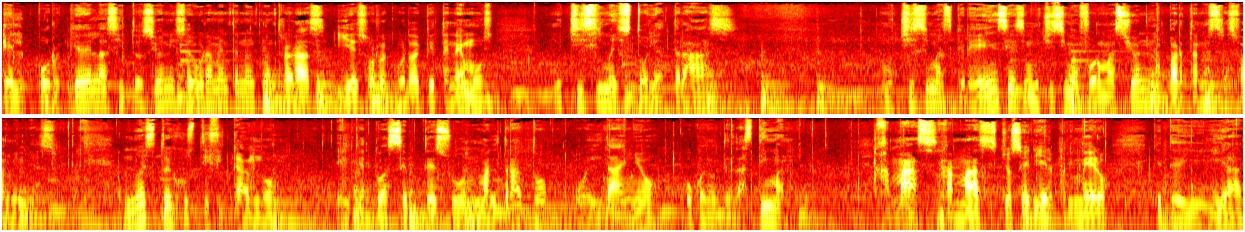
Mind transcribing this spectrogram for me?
el porqué de la situación y seguramente no encontrarás, y eso recuerda que tenemos muchísima historia atrás, muchísimas creencias y muchísima formación en la parte de nuestras familias. No estoy justificando el que tú aceptes un maltrato o el daño o cuando te lastiman. Jamás, jamás yo sería el primero que te diría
